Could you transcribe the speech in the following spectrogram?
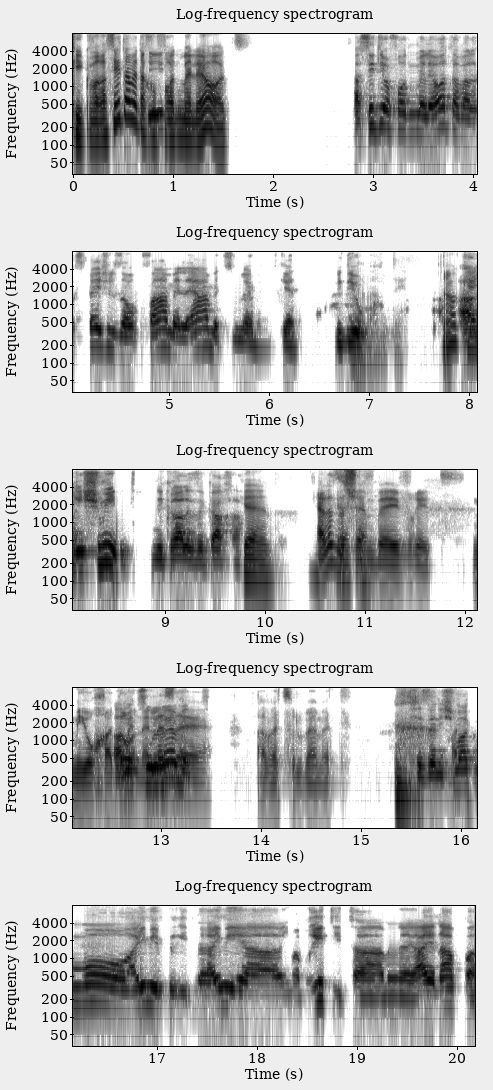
כי כבר עשית בטח בדיוק. הופעות מלאות. עשיתי הופעות מלאות, אבל הספיישל זו הופעה מלאה מצולמת, כן, בדיוק. אוקיי, הרשמית, נקרא לזה ככה. כן. אין לזה כן, שם בעברית. מיוחדון, אין לזה... המצולמת. המצולמת. שזה נשמע כמו האם היא ברית- האם היא ה- עם הבריטית, האיין אפה.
